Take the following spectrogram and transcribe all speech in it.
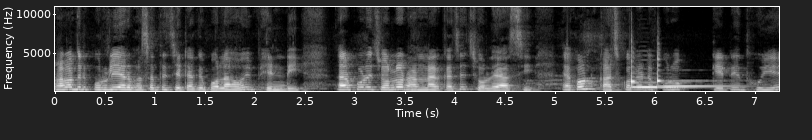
আমাদের পুরুলিয়ার ভাষাতে যেটাকে বলা হয় ভেন্ডি। তারপরে চলো রান্নার কাছে চলে আসি। এখন কাঁচকলাটা পুরো কেটে ধুয়ে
